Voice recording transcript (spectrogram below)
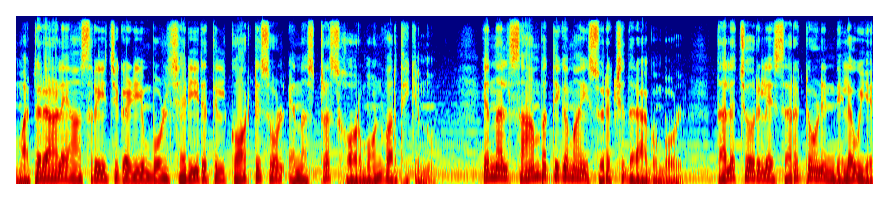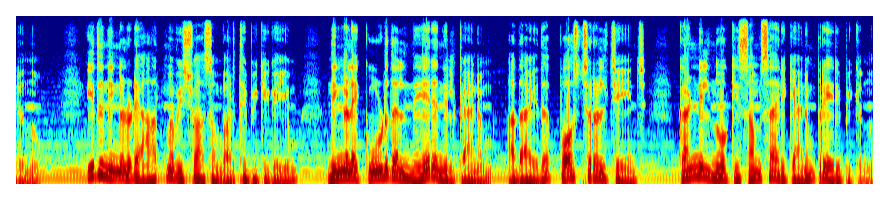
മറ്റൊരാളെ ആശ്രയിച്ചു കഴിയുമ്പോൾ ശരീരത്തിൽ കോർട്ടിസോൾ എന്ന സ്ട്രെസ് ഹോർമോൺ വർദ്ധിക്കുന്നു. എന്നാൽ സാമ്പത്തികമായി സുരക്ഷിതരാകുമ്പോൾ തലച്ചോറിലെ സെററ്റോണിൻ നില ഉയരുന്നു. ഇത് നിങ്ങളുടെ ആത്മവിശ്വാസം വർദ്ധിപ്പിക്കുകയും നിങ്ങളെ കൂടുതൽ നേരെ നിൽക്കാനും അതായത് പോസ്ചറൽ ചേഞ്ച് കണ്ണിൽ നോക്കി സംസാരിക്കാനും പ്രേരിപ്പിക്കുന്നു.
